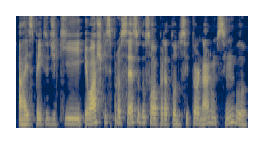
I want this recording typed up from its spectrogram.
a respeito de que eu acho que esse processo do Sol para Todos se tornar um símbolo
